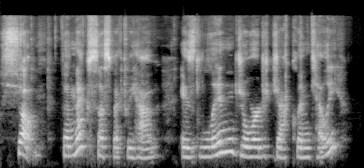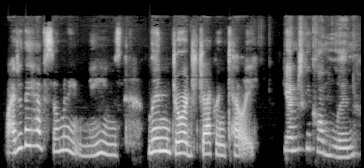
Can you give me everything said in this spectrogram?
So the next suspect we have is Lynn George Jacklin Kelly. Why do they have so many names? Lynn George Jacklin Kelly. Yeah, I'm just gonna call him Lynn.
